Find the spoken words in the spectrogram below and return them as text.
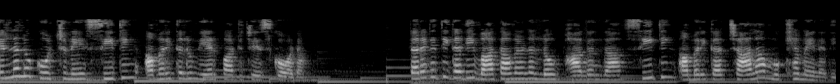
పిల్లలు కూర్చునే సీటింగ్ అమరికలు ఏర్పాటు చేసుకోవడం. తరగతి గది వాతావరణంలో భాగంగా సీటింగ్ అమరిక చాలా ముఖ్యమైనది.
